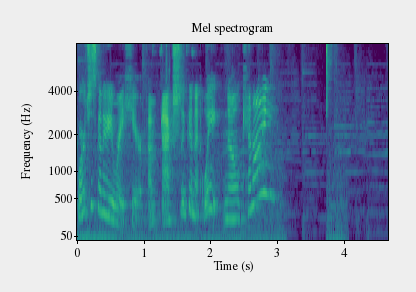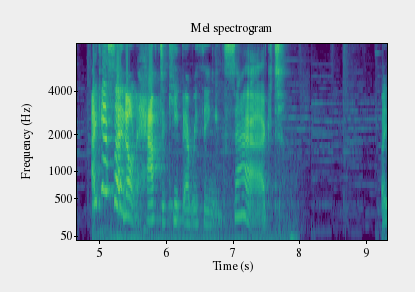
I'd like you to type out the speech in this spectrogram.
porch is gonna be right here, I'm actually gonna, wait, no, can I? I guess I don't have to keep everything exact. If I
